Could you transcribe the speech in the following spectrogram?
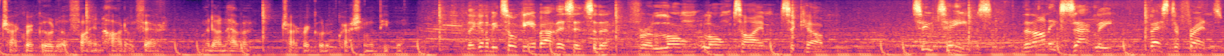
track record of fighting hard and fair. I don't have a track record of crashing with people. They're going to be talking about this incident for a long, long time to come. Two teams that aren't exactly best of friends.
